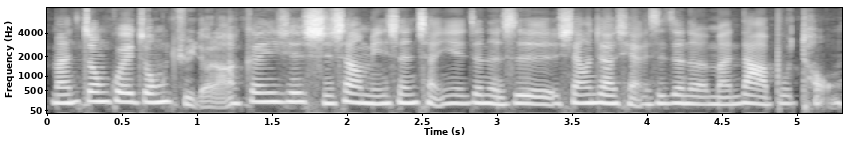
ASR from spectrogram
蛮中规中矩的啦，跟一些时尚民生产业真的是相较起来是真的蛮大不同。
